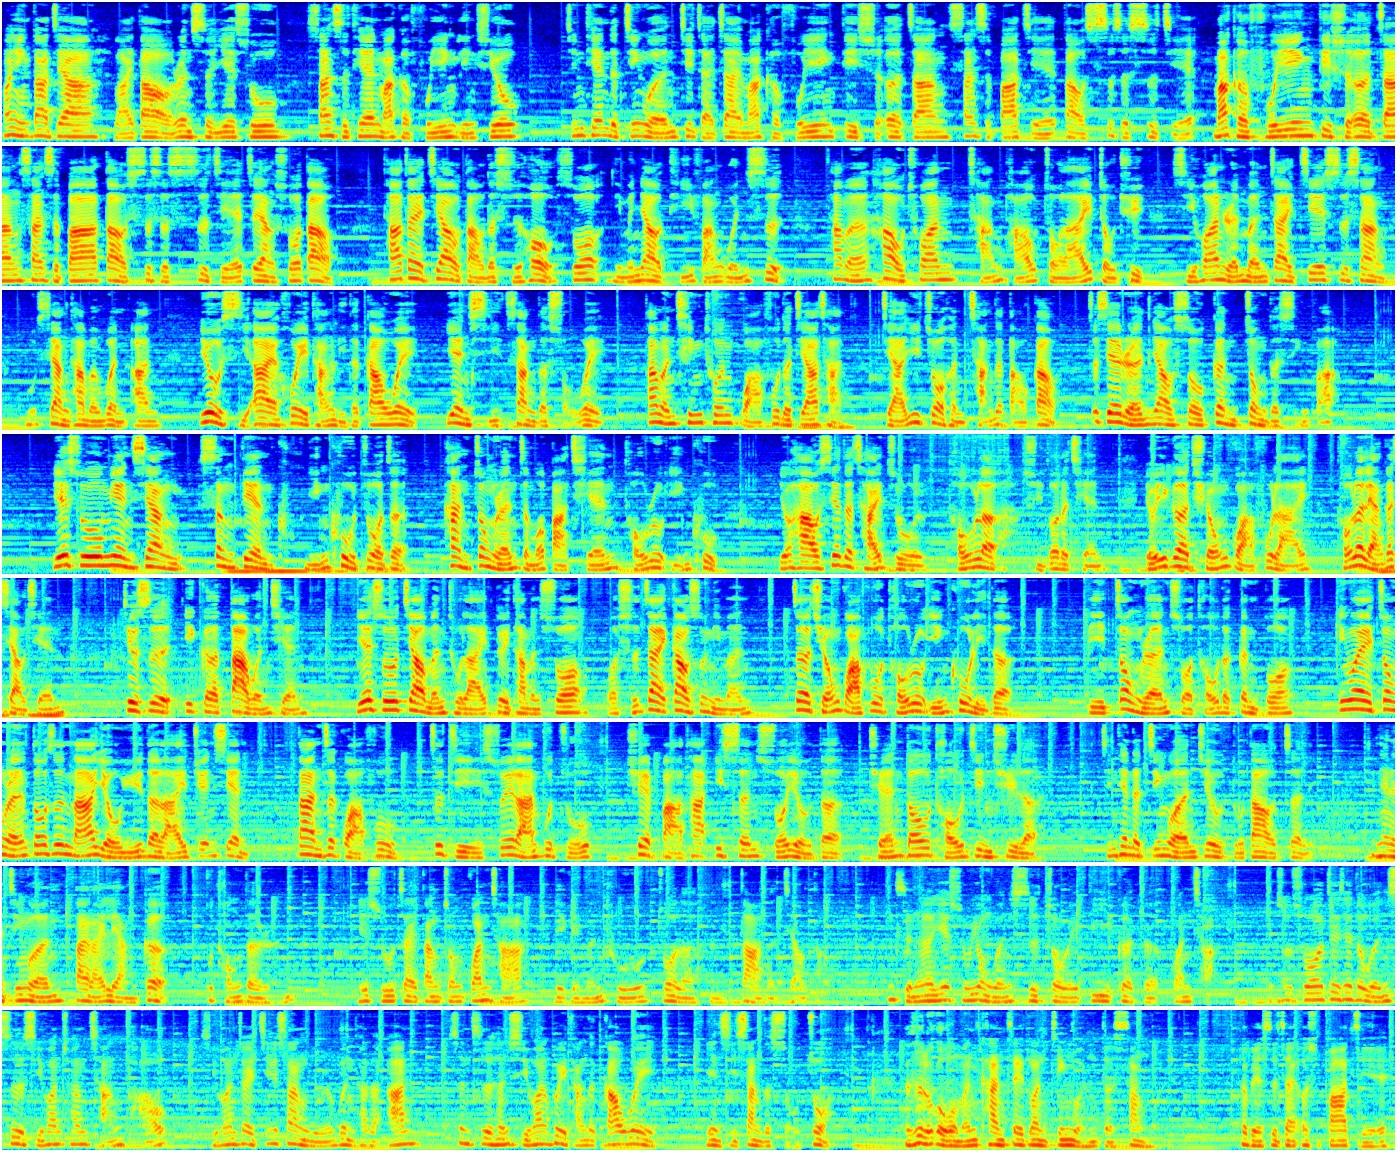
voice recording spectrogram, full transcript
欢迎大家来到认识耶稣三十天马可福音灵修。今天的经文记载在马可福音第十二章三十八节到四十四节。马可福音第十二章三十八到四十四节这样说道：他在教导的时候说：“你们要提防文士，他们好穿长袍走来走去，喜欢人们在街市上向他们问安。”又喜爱会堂里的高位，宴席上的首位。他们侵吞寡妇的家产，假意做很长的祷告。这些人要受更重的刑罚。耶稣面向圣殿银库坐着，看众人怎么把钱投入银库。有好些的财主投了许多的钱，有一个穷寡妇来投了两个小钱，就是一个大文钱。耶稣叫门徒来，对他们说：“我实在告诉你们，这穷寡妇投入银库里的，比众人所投的更多，因为众人都是拿有余的来捐献，但这寡妇自己虽然不足，却把她一生所有的全都投进去了。”今天的经文就读到这里。今天的经文带来两个不同的人。耶稣在当中观察，也给门徒做了很大的教导。因此呢，耶稣用文士作为第一个的观察。耶稣说，这些的文士喜欢穿长袍，喜欢在街上有人问他的安，甚至很喜欢会堂的高位、宴席上的首座。可是，如果我们看这段经文的上文，特别是在二十八节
